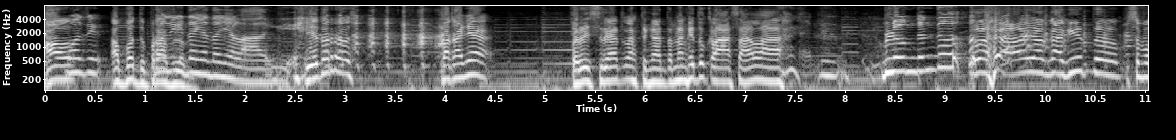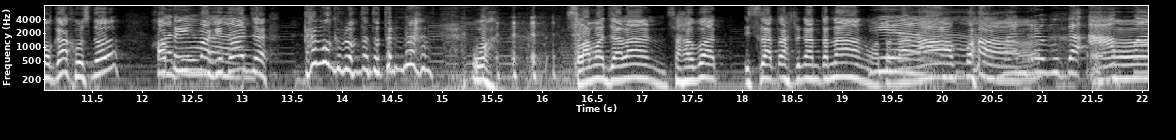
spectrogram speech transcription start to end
All masih, about the problem. Masih tanya-tanya lagi. Ya terus. Makanya beristirahatlah dengan tenang itu kelas salah. Belum tentu. ya enggak gitu. Semoga Husnul khotimah gitu aja. Kamu belum tentu tenang. Wah, selamat jalan sahabat istirahatlah dengan tenang. Mau yeah. tenang apa? Buka apa?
